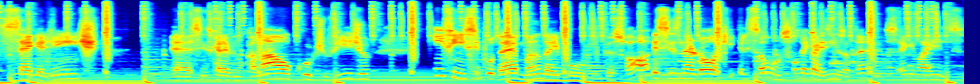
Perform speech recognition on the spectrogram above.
segue a gente, é, se inscreve no canal, curte o vídeo. Enfim, se puder, manda aí pro, pro pessoal. Esses nerdola aqui, eles são, são legaisinhos até. Segue lá eles.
